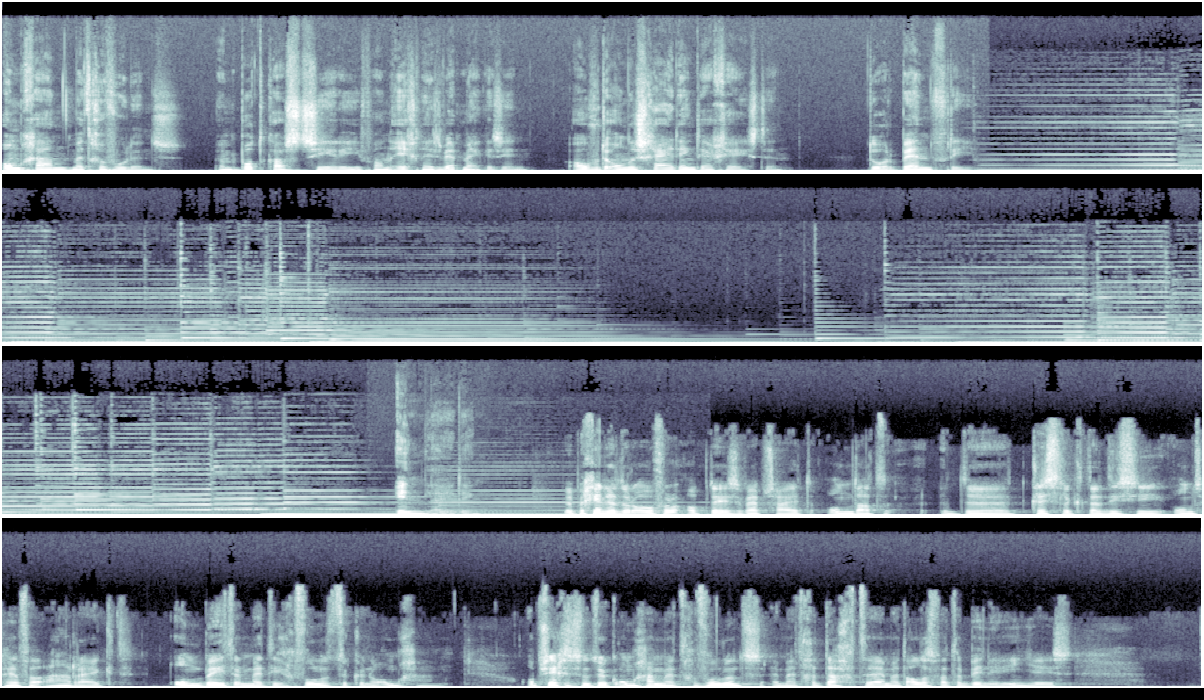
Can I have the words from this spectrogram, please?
Omgaan met gevoelens. Een podcastserie van Ignis Webmagazine over de onderscheiding der geesten. Door Ben Free. Inleiding. We beginnen erover op deze website omdat de christelijke traditie ons heel veel aanreikt om beter met die gevoelens te kunnen omgaan. Op zich is het natuurlijk omgaan met gevoelens en met gedachten en met alles wat er binnenin je is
